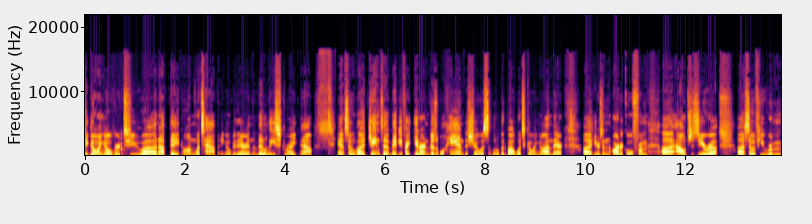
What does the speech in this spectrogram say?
to going over to uh, an update on what's happening over there in the Middle East right now. And so, uh, James, uh, maybe if I could get our invisible hand to show us a little bit about what's going on there. Uh, here's an article from uh, Al Jazeera. Uh, so, if you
